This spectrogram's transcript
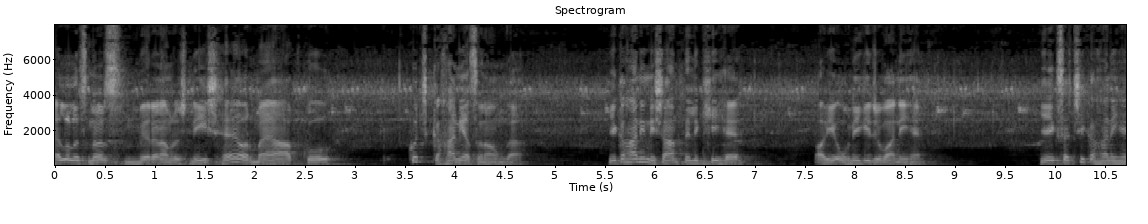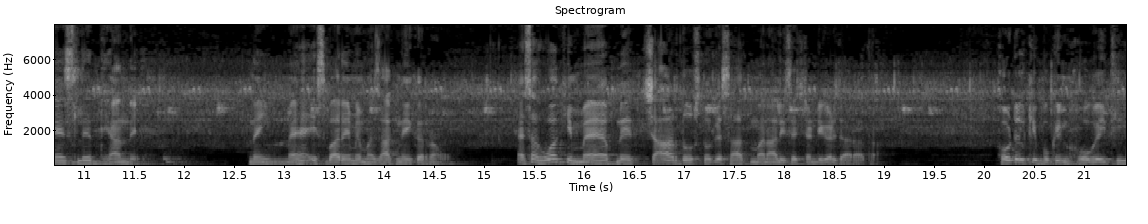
हेलो लिसनर्स मेरा नाम रजनीश है और मैं आपको कुछ कहानियाँ सुनाऊँगा। ये कहानी निशांत ने लिखी है और ये उन्हीं की जुबानी है। ये एक सच्ची कहानी है, इसलिए ध्यान दें। नहीं, मैं इस बारे में मज़ाक नहीं कर रहा हूँ। ऐसा हुआ कि मैं अपने चार दोस्तों के साथ मनाली से चंडीगढ़ जा रहा था। होटल की बुकिंग हो गई थी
